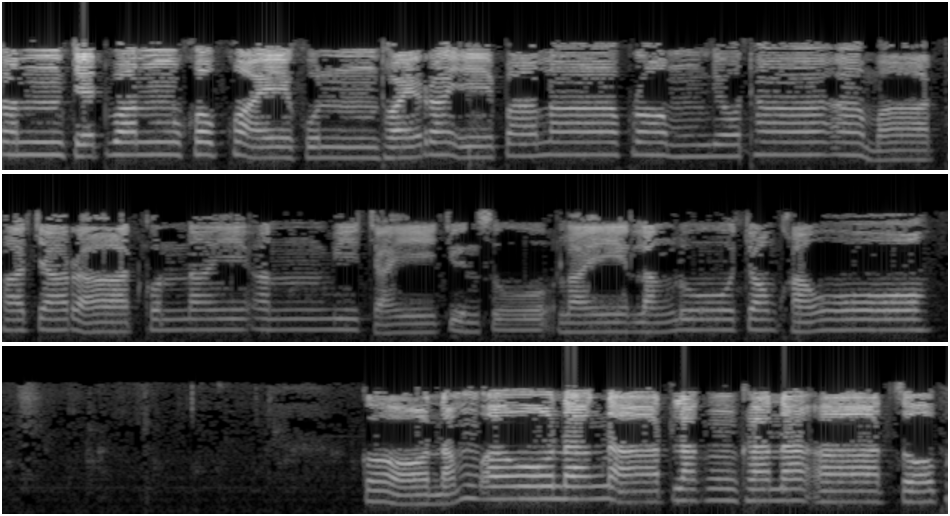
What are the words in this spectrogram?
กันเจ็ดวันคบไข่คุณถอยไรปาลาพร้อมโยธาอามาตพาจาราชคนในอันมีใจจื่นสู้ไหลหลังลูจอมเขา ก็นำเอานางนาดลักคณาอาจโสภ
